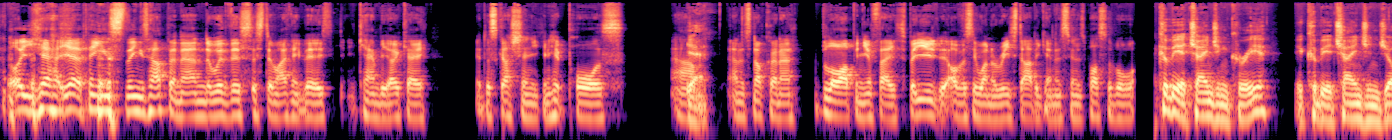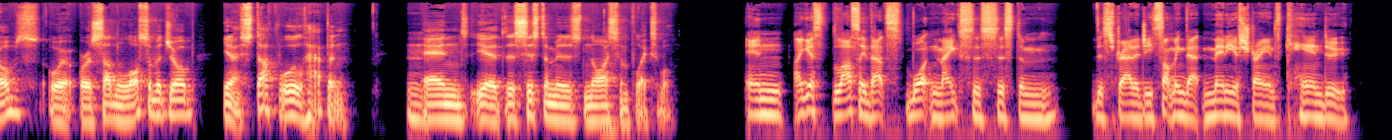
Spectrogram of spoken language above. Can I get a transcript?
oh yeah, yeah, things things happen, and with this system, I think there can be okay a discussion. You can hit pause, um, Yeah. and it's not going to blow up in your face. But you obviously want to restart again as soon as possible. It could be a change in career. It could be a change in jobs or, or a sudden loss of a job. You know, stuff will happen. Mm. And yeah, the system is nice and flexible. And I guess lastly, that's what makes this system, this strategy, something that many Australians can do.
